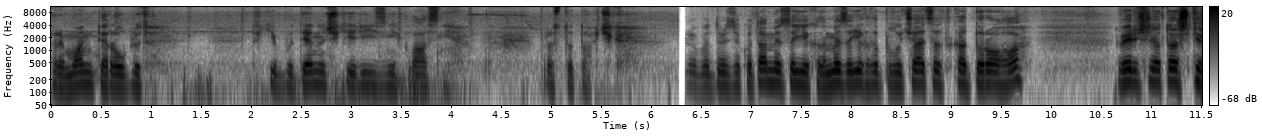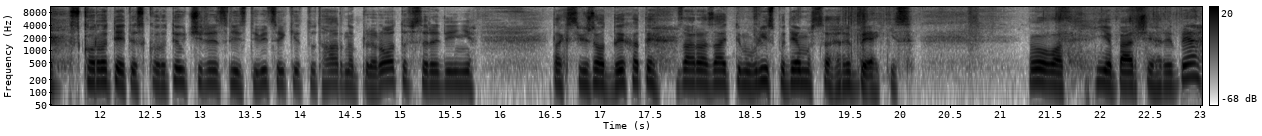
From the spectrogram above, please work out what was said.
ремонти роблять. Такі будиночки різні, класні. Просто топчик. Друзі, куди ми заїхали? Ми заїхали, виходить, така дорога. Вирішив трошки скоротити, скоротив через ліс. Дивіться, яка тут гарна природа всередині. Так свіжо дихати. Зараз зайдемо в ліс, подивимося гриби якісь. Ну, от, є перші гриби,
